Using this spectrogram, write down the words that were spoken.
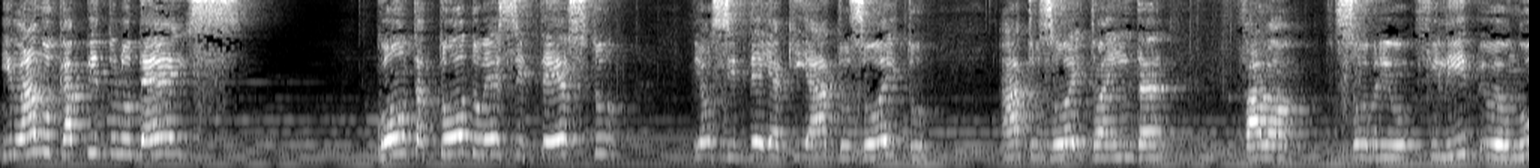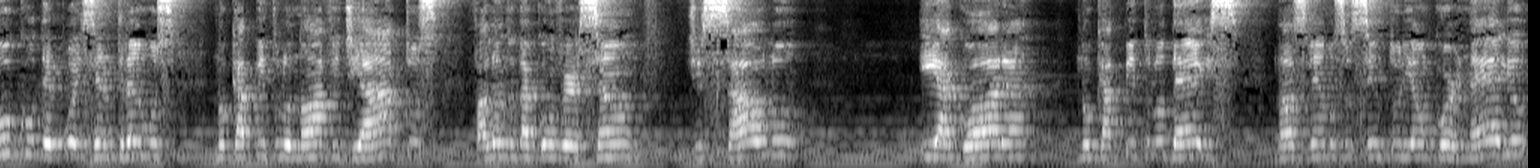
E lá no capítulo 10 conta todo esse texto. Eu citei aqui Atos 8. Atos 8 ainda fala sobre o Filipe, o eunuco, depois entramos no capítulo 9 de Atos, falando da conversão de Saulo, e agora no capítulo 10 nós vemos o centurião Cornélio,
